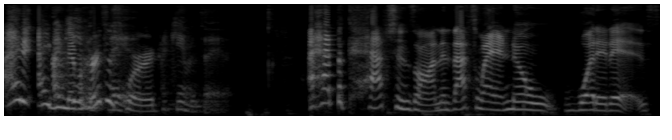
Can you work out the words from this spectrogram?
I, I, I never heard this it. word. I can't even say it. I had the captions on, and that's why I know what it is.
